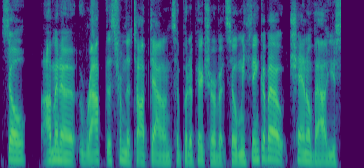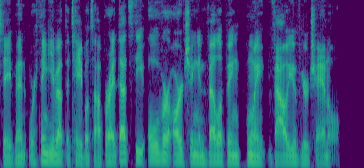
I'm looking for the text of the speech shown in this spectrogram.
So I'm going to wrap this from the top down to put a picture of it. So when we think about channel value statement, we're thinking about the tabletop, right? That's the overarching enveloping point value of your channel.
